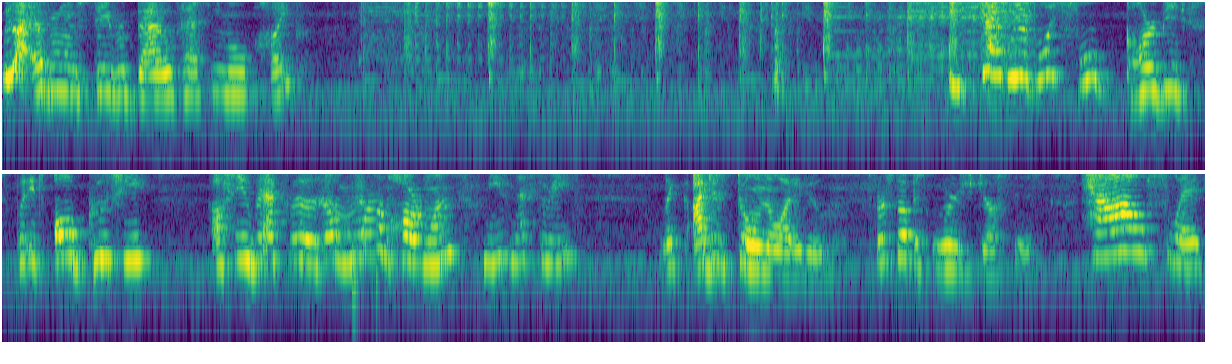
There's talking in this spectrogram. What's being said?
we got everyone's favorite Battle Pass emote hype. Exactly, your boy's so garbage, but it's all Gucci. I'll see you back for some more, some hard ones. These next three, like I just don't know what to do. First up is Orange Justice. How sway?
